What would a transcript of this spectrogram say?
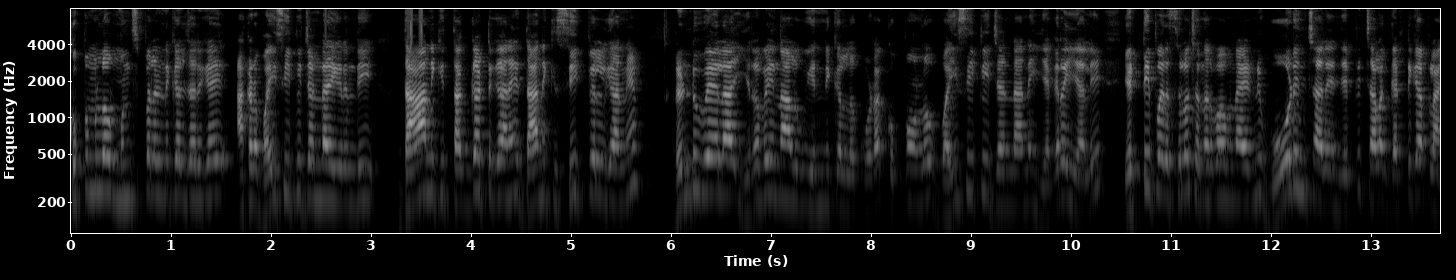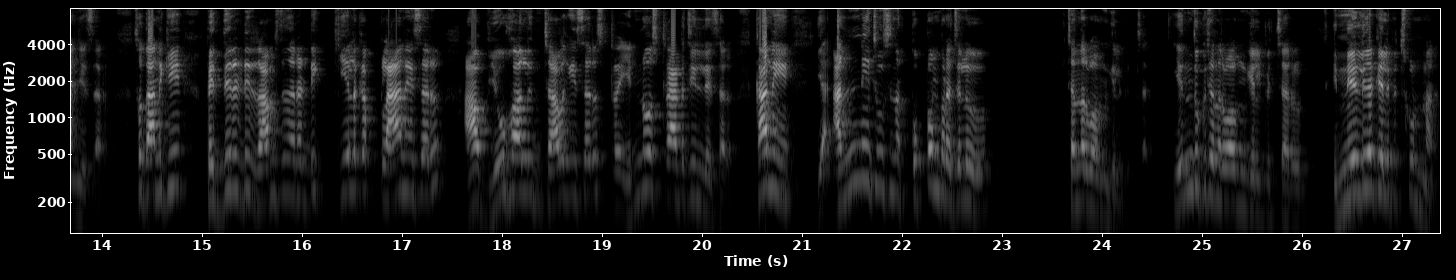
కుప్పంలో మున్సిపల్ ఎన్నికలు జరిగాయి అక్కడ వైసీపీ జెండా ఎగిరింది. దానికి తగ్గట్టుగానే దానికి సీక్వెల్గానే రెండు వేల ఇరవై నాలుగు ఎన్నికల్లో కూడా కుప్పంలో వైసీపీ జెండాని ఎగరేయాలి ఎట్టి పరిస్థితుల్లో చంద్రబాబు నాయుడిని ఓడించాలి అని చెప్పి చాలా గట్టిగా ప్లాన్ చేశారు. సో దానికి పెద్దిరెడ్డి రామచంద్రారెడ్డి కీలక ప్లాన్ వేశారు ఆ వ్యూహాలు చాలా గీశారు ఎన్నో స్ట్రాటజీలు చేశారు. కానీ అన్నీ చూసిన కుప్పం ప్రజలు చంద్రబాబును గెలిపించారు. ఎందుకు చంద్రబాబును గెలిపించారు? ఇన్నేళ్ళుగా గెలిపించుకుంటున్నారు.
